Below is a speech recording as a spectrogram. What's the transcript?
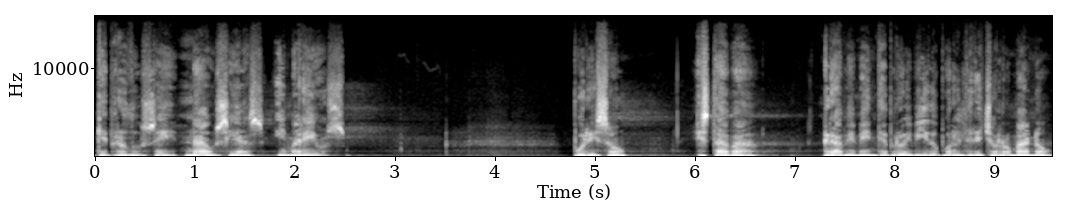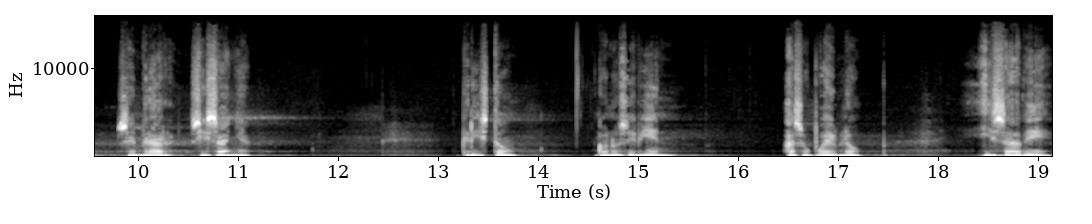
que produce náuseas y mareos. Por eso estaba gravemente prohibido por el derecho romano sembrar cizaña. Cristo conoce bien a su pueblo y sabe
